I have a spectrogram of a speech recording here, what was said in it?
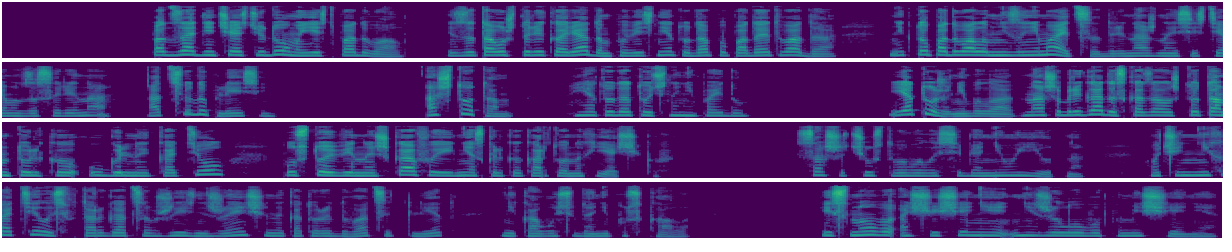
Под задней частью дома есть подвал. Из-за того, что река рядом, по весне туда попадает вода, Никто подвалом не занимается, дренажная система засорена. Отсюда плесень. А что там? Я туда точно не пойду. Я тоже не была. Наша бригада сказала, что там только угольный котел, пустой винный шкаф и несколько картонных ящиков. Саша чувствовала себя неуютно. Очень не хотелось вторгаться в жизнь женщины, которая двадцать лет никого сюда не пускала и снова ощущение нежилого помещения.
